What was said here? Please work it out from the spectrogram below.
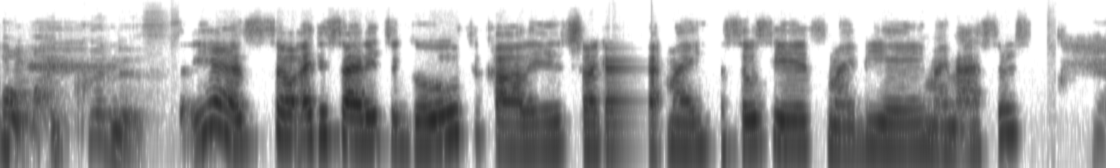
oh my goodness. So, yes, so I decided to go to college. So I got my associates, my BA, my master's. Yes.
